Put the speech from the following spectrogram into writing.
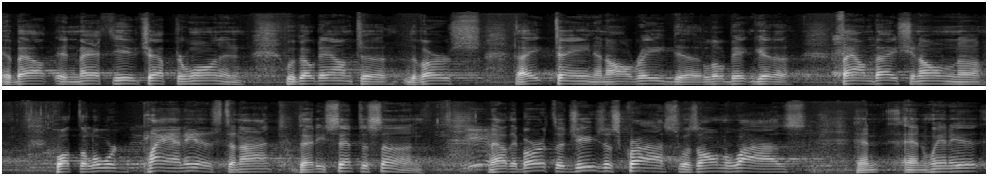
about in Matthew chapter 1, and we'll go down to the verse 18, and I'll read uh, a little bit and get a foundation on uh, what the Lord plan is tonight that He sent the Son. Now the birth of Jesus Christ was on the wise, and, and when it,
